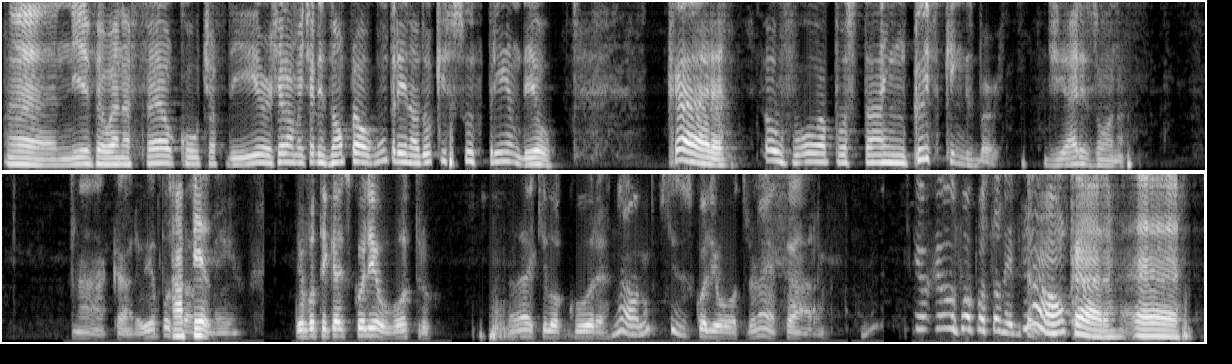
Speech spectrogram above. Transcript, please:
É, nível NFL, Coach of the Year. Geralmente eles dão para algum treinador que surpreendeu. Cara, eu vou apostar em Cliff Kingsbury, de Arizona. Ah, cara, eu ia apostar Ape... também. Eu vou ter que escolher outro. Ai, que loucura. Não, não preciso escolher outro, né, cara? Eu, eu vou apostar nele também. Não, cara. É...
